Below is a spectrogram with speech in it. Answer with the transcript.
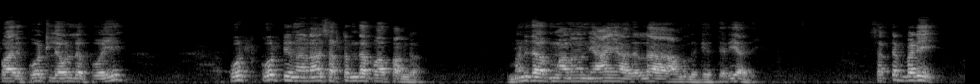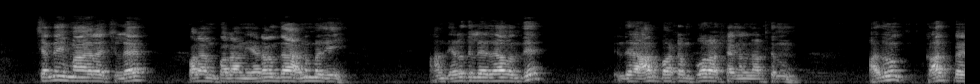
பாரு கோர்ட் லெவலில் போய் கோர்ட் கோர்ட் என்னன்னா சட்டம் தான் பார்ப்பாங்க. மனிதாபிமானம் நியாயம் அதெல்லாம் அவங்களுக்கு தெரியாது. சட்டப்படி சென்னை மாநகராட்சியில் பலான் பலான் இடம் தான் அனுமதி. அந்த இடத்துல தான் வந்து இந்த ஆர்ப்பாட்டம் போராட்டங்கள் நடத்தணும். அதுவும் கார்ப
